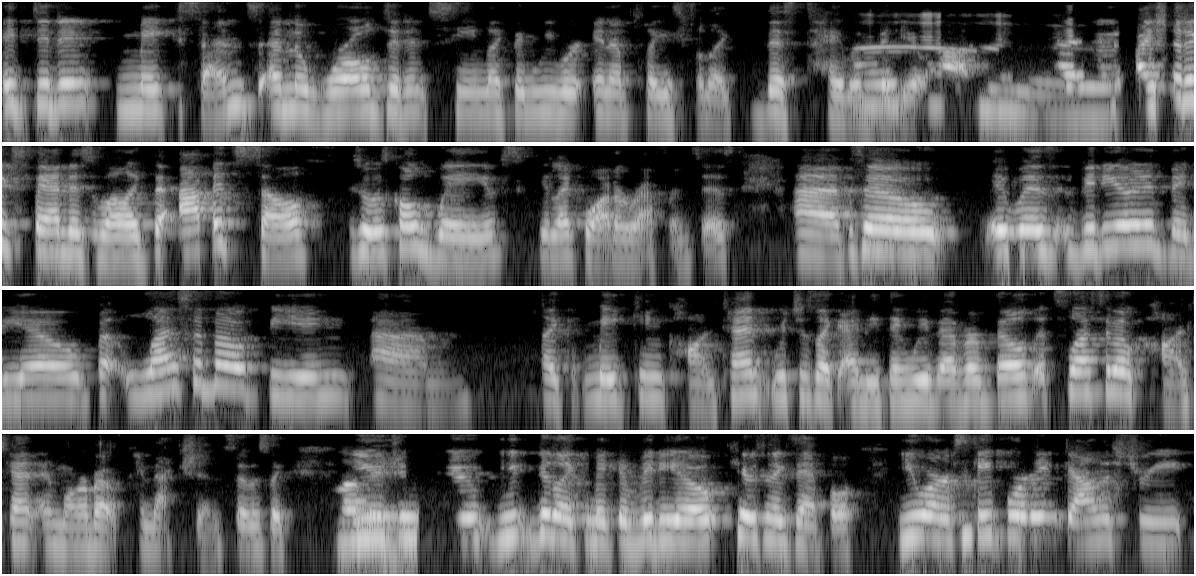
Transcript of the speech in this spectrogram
it didn't make sense and the world didn't seem like that we were in a place for like this type of video mm. and i should expand as well like the app itself so it was called waves we like water references uh, so it was video to video but less about being um, like making content, which is like anything we've ever built. It's less about content and more about connection. So it's like Love you, do, you you like make a video. Here's an example. You are skateboarding down the street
